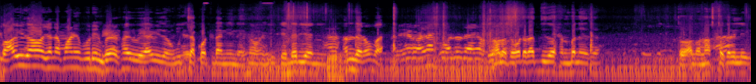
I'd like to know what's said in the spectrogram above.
તો આવી જાઓ જેને પાણીપુરી ને ભેળ ખાવી હોય આવી જાઓ ઊંચા કોટડાની ને અંદર હો હાલો તો ઓર્ડર આપી દીધો છે બને છે. તો હાલો નાસ્તો કરી લઈ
